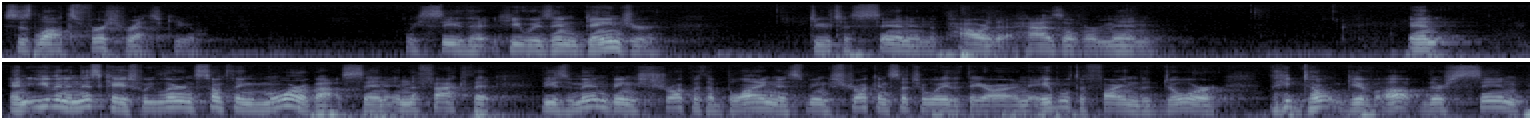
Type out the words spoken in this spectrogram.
This is Lot's first rescue. We see that he was in danger due to sin and the power that has over men. And, and even in this case, we learn something more about sin in the fact that these men being struck with a blindness, being struck in such a way that they are unable to find the door, they don't give up. Their sin,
